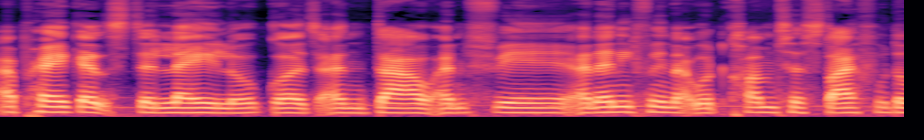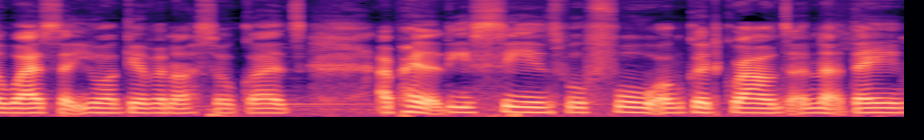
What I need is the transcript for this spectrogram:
I pray against delay, Lord God, and doubt and fear and anything that would come to stifle the words that you are giving us, Lord God. I pray that these scenes will fall on good ground and that they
